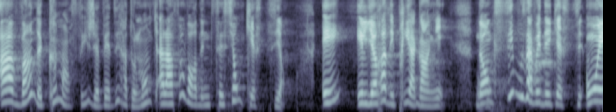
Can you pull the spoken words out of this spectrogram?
avant de commencer, je vais dire à tout le monde qu'à la fin, on va avoir une session questions. Et il y aura des prix à gagner. Donc, si vous avez des questions... Oui,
